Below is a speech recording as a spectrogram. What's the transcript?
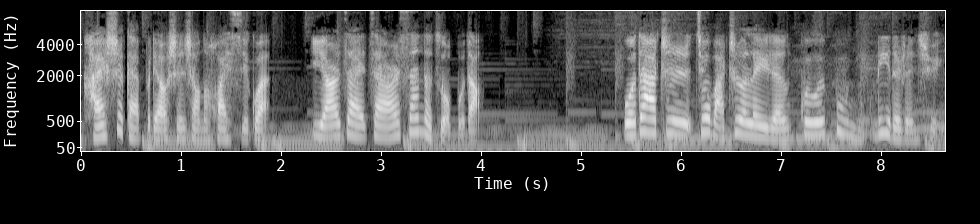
还是改不掉身上的坏习惯，一而再再而三的做不到。我大致就把这类人归为不努力的人群，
